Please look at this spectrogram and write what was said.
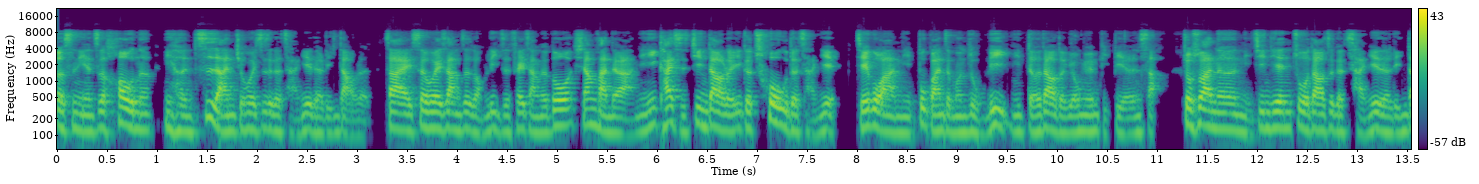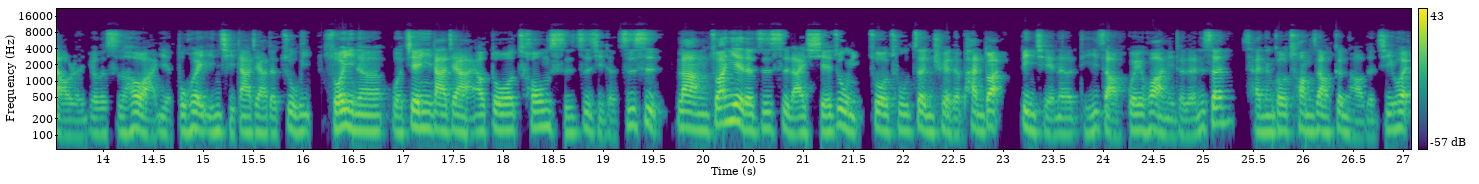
二十年之后呢，你很自然就会是这个产业的领导人。在社会上这种例子非常的多。相反的啊，你一开始进到了一个错误的产业，结果啊你不管怎么努力，你得到的永远比别人少。就算呢，你今天做到这个产业的领导人，有的时候啊，也不会引起大家的注意。所以呢，我建议大家要多充实自己的知识，让专业的知识来协助你做出正确的判断，并且呢，提早规划你的人生，才能够创造更好的机会。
